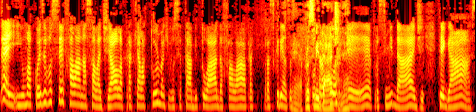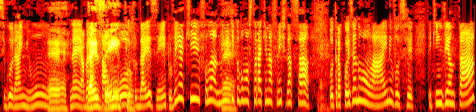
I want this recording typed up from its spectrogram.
É, e uma coisa é você falar na sala de aula para aquela turma que você está habituada a falar para as crianças. É, a proximidade, né? É, proximidade. Pegar, segurar em um, é, né? Abraçar o outro, dar exemplo. Vem aqui, fulano, vem é. aqui que eu vou mostrar aqui na frente da sala. É. Outra coisa é no online, você tem que inventar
